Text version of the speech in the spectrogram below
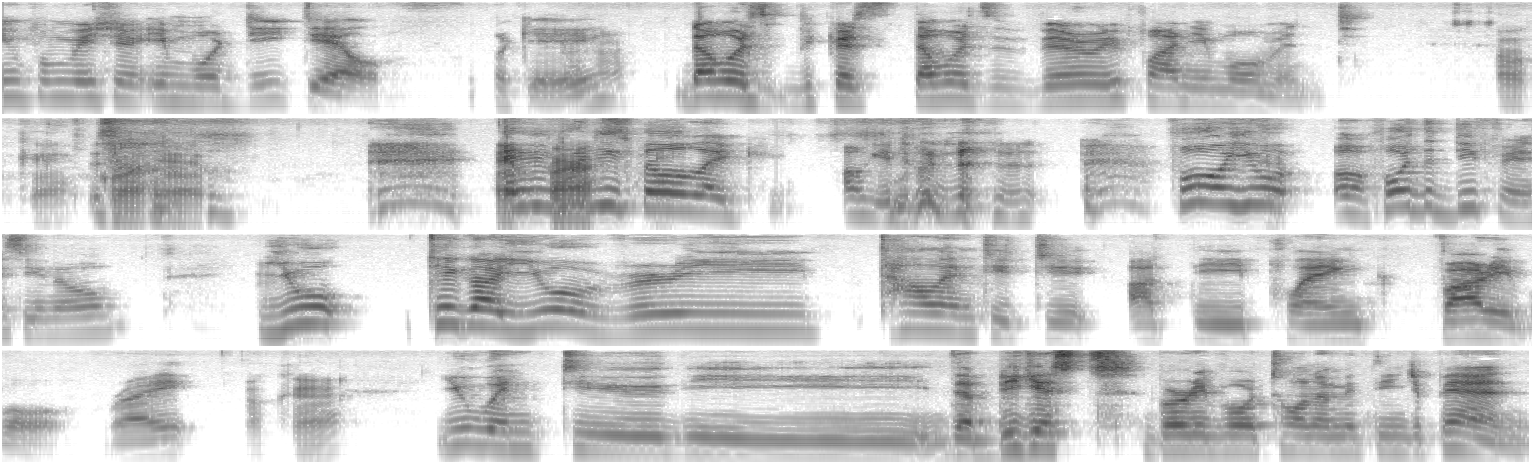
information in more detail. Okay, Mhm. that was because that was a very funny moment. okay, go ahead. Everybody thought like, okay, no, no, no. For you, uh, for the defense, you know, you, Tega, you're very talented to, at the playing volleyball, right? Okay. You went to the the biggest volleyball tournament in Japan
